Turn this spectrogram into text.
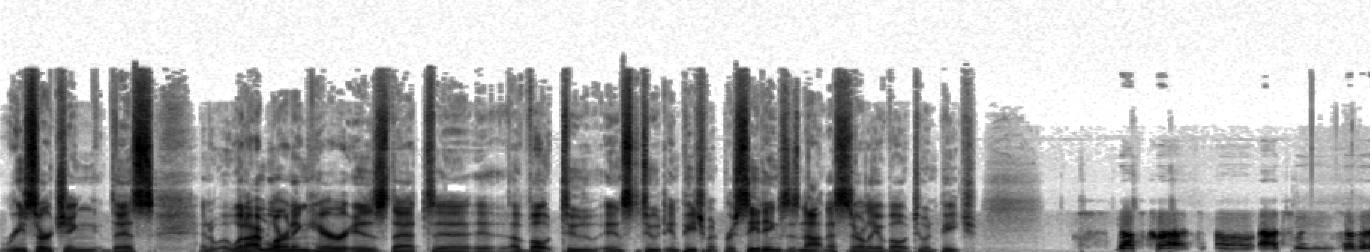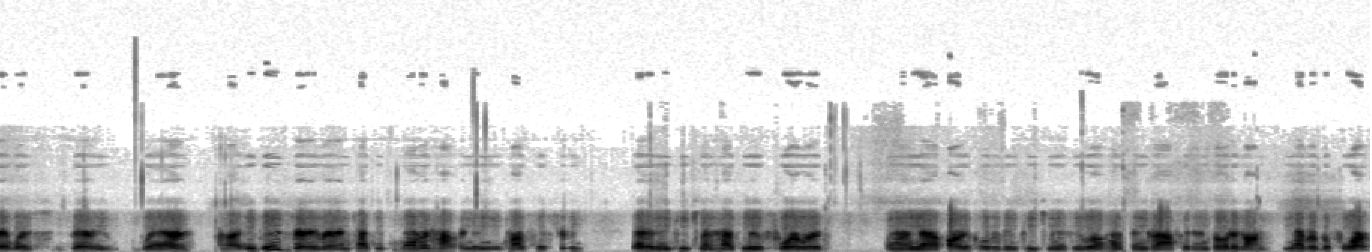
researching this. And what I'm learning here is that a vote to institute impeachment proceedings is not necessarily a vote to impeach. That's correct. Uh, actually, you said that it was very rare. Uh, it is very rare. In fact, it's never happened in Utah's history that an impeachment has moved forward and uh, articles of impeachment, if you will, have been drafted and voted on. Never before.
